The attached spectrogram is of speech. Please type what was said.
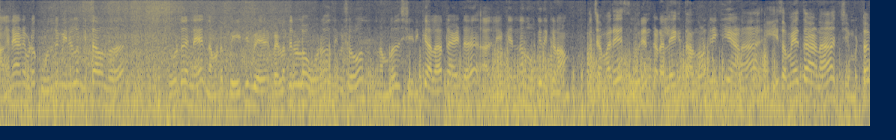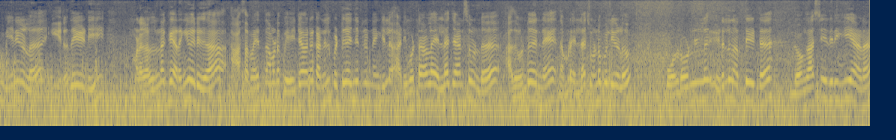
അങ്ങനെയാണ് ഇവിടെ കൂടുതൽ മീനുകൾ മിസ്സാവുന്നത് അതുകൊണ്ട് തന്നെ നമ്മുടെ ബേറ്റ് വെള്ളത്തിലുള്ള ഓരോ നിമിഷവും നമ്മൾ ശരിക്കും അലർട്ടായിട്ട് അതിലേക്ക് തന്നെ നോക്കി നിൽക്കണം. അച്ചമ്മരെ സൂര്യൻ കടലിലേക്ക് തന്നുകൊണ്ടിരിക്കുകയാണ് ഈ സമയത്താണ് ചിമിട്ട മീനുകൾ ഇരതേടി മുളകളിൽ നിന്നൊക്കെ ഇറങ്ങി വരിക. ആ സമയത്ത് നമ്മുടെ ബേറ്റ് അവരുടെ കണ്ണിൽ പെട്ട് കഴിഞ്ഞിട്ടുണ്ടെങ്കിൽ അടിപൊട്ടാനുള്ള എല്ലാ ചാൻസും ഉണ്ട്. അതുകൊണ്ട് തന്നെ നമ്മുടെ എല്ലാ ചൂണ്ടപ്പുലികളും പോൾ റോഡിൽ ഇടൽ നിർത്തിയിട്ട് ലോങ് കാസ്റ്റ് ചെയ്തിരിക്കുകയാണ്.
